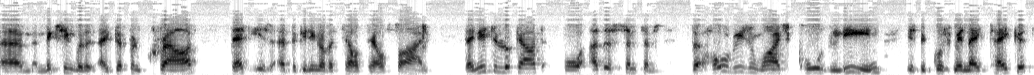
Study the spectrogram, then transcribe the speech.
um, mixing with a different crowd, that is a beginning of a telltale sign. They need to look out for other symptoms. The whole reason why it's called lean is because when they take it,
